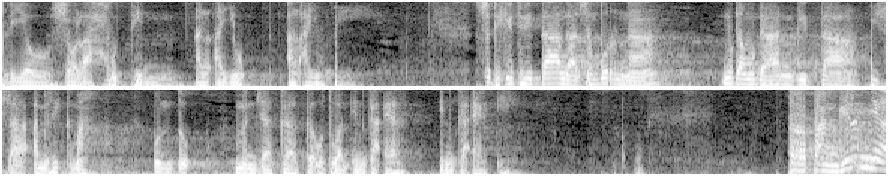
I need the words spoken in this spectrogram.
Beliau Solahuddin Al-Ayub Al-Ayubi. Sedikit cerita nggak sempurna. Mudah-mudahan kita bisa ambil hikmah untuk menjaga keutuhan NKR NKRI terpanggilnya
